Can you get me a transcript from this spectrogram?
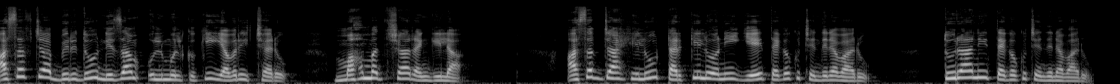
అసఫ్జా బిరుదు నిజాం ఉల్ముల్క్కి ఎవరిచ్చారు? మహమ్మద్ షా రంగీలా. అసఫ్జాహీలు టర్కీలోని ఏ తెగకు చెందినవారు? తురానీ తెగకు చెందినవారు.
